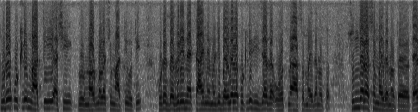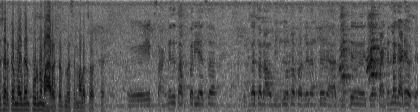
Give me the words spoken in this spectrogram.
पुढं कुठली माती अशी नॉर्मल अशी माती होती कुठे दगडी नाही काय नाही म्हणजे बैलाला कुठलीच इजा होत नाही असं मैदान होतं. सुंदर असं मैदान होतं. त्यासारखं मैदान पूर्ण महाराष्ट्रात नसेल मला असं वाटतं. एक सांगण्याचं तात्पर्य याचा भुंगाचं नाव बिंजोरला पडल्यानंतर आज इथं ज्या फायनलला गाड्या होत्या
